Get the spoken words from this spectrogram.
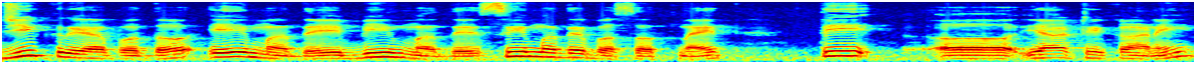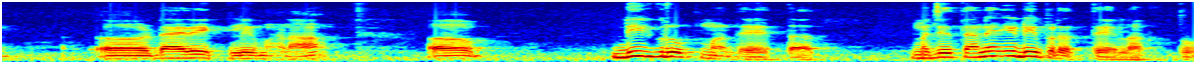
जी क्रियापदं एमध्ये बीमध्ये सीमध्ये बसत नाहीत ती या ठिकाणी डायरेक्टली म्हणा डी ग्रुपमध्ये येतात. म्हणजे त्यांना ईडी प्रत्यय लागतो.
